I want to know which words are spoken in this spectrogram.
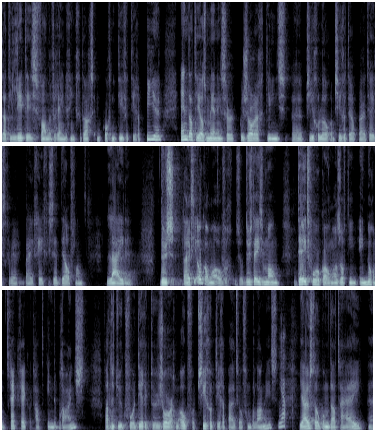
Dat hij lid is van de vereniging Gedrags- en Cognitieve Therapieën. En dat hij als manager zorg, klinisch eh, psycholoog en psychotherapeut heeft gewerkt bij GGZ Delftland Leiden. Dus daar heeft hij ook allemaal over. Dus deze man deed voorkomen alsof hij een enorm track record had in de branche. Wat natuurlijk voor directeur zorg, maar ook voor psychotherapeut wel van belang is. Ja. Juist ook omdat hij eh,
